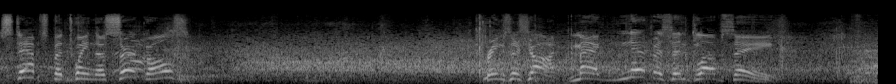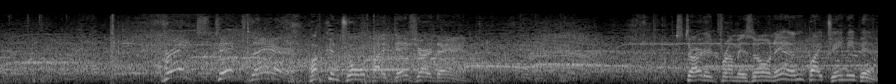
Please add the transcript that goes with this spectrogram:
Steps between the circles. Brings a shot. Magnificent glove save. Great stick there. Puck controlled by Desjardins. Started from his own end by Jamie Benn.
